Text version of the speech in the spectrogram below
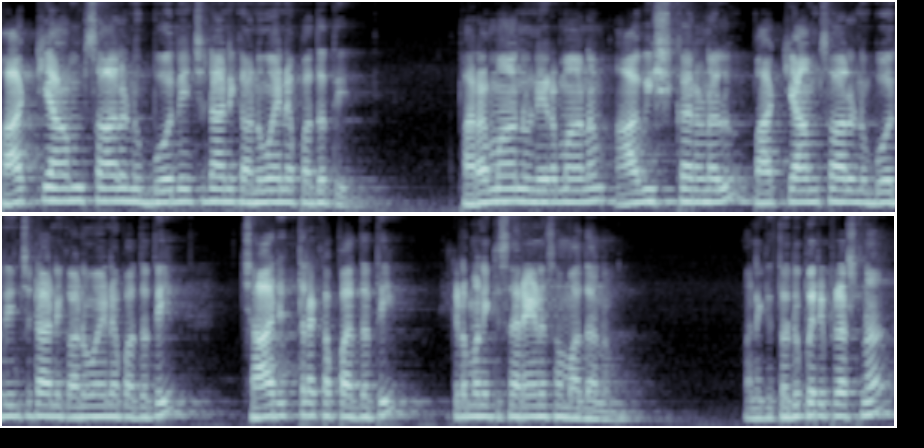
పాఠ్యాంశాలను బోధించడానికి అనువైన పద్ధతి. పరమాణు నిర్మాణం ఆవిష్కరణలు పాఠ్యాంశాలను బోధించడానికి అనువైన పద్ధతి. చారిత్రక పద్ధతి. ఇక్కడ మనకి సరైన సమాధానం. మనకి తదుపరి ప్రశ్న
